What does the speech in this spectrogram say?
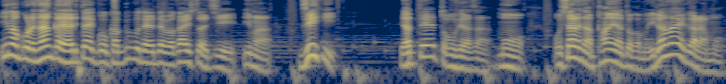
今これ何かやりたいこうかっこよくやりたい若い人たち今ぜひやって豆腐屋さん。もうおしゃれなパン屋とかもいらないからも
